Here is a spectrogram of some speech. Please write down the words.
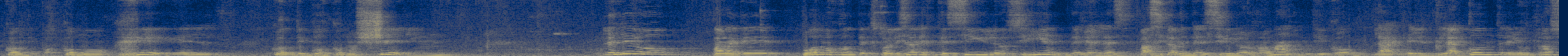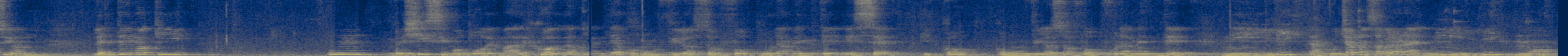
con tipos como Hegel, con tipos como Schelling. Les leo para que podamos contextualizar este siglo siguiente, que es básicamente el siglo romántico, la, el- la contrailustración. Les tengo aquí un bellísimo poema de Holder, plantea como un filósofo puramente escéptico, como un filósofo puramente nihilista. ¿Escucharon esa palabra nihilismo?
